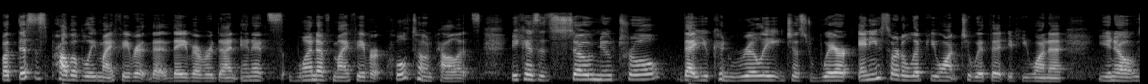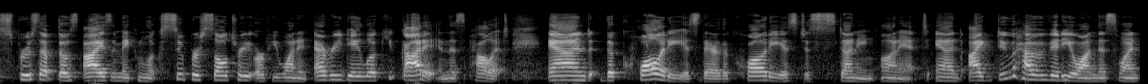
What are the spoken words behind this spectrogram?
But this is probably my favorite that they've ever done. And it's one of my favorite cool tone palettes because it's so neutral that you can really just wear any sort of lip you want to with it. If you want to you know spruce up those eyes and make them look super sultry or if you want an everyday look you got it in this palette. And the quality is there. The quality is just stunning on it. And i do have a video on this one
